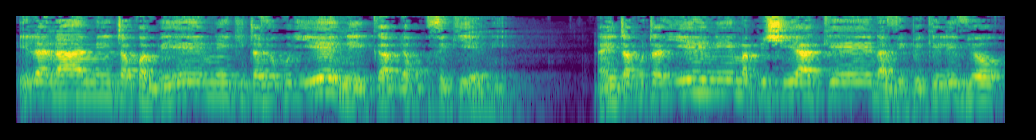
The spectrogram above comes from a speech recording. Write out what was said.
ila nami nitakwambieni kitavyokujieni kabla kukufikieni. Na nitakutajieni mapishi yake na vipi kilivyo.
